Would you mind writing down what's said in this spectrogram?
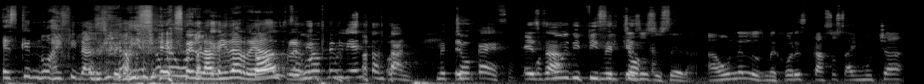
Es que no hay finales felices en la vida real. muy bien, tan, tan. Me choca eso. Es muy difícil que eso suceda. Aún en los mejores casos hay mucha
